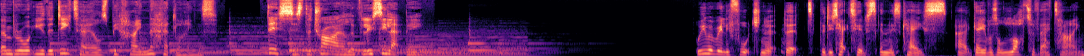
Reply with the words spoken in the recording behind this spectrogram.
and brought you the details behind the headlines. This is the trial of Lucy Letby. We were really fortunate that the detectives in this case uh, gave us a lot of their time,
